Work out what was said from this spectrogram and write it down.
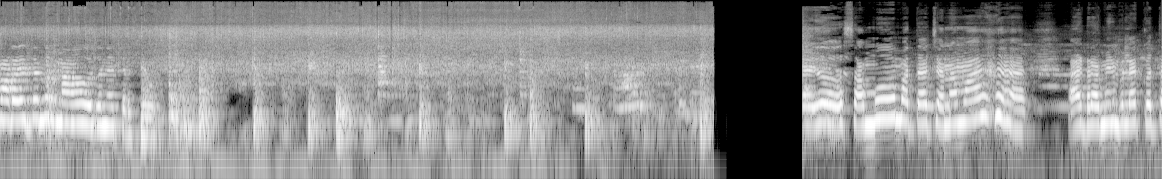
ಮಾಡೋದೈತಂದ್ರೆ ನಾವು ಇದನ್ನೇ ತರ್ತೇವೆ. ಇದು ಸಮ್ಮು ಮತ್ತು ಚೆನ್ನಮ್ಮ ಆ ಡ್ರಮ್ಮಿನ ಬೆಲೆ ಕೂತ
